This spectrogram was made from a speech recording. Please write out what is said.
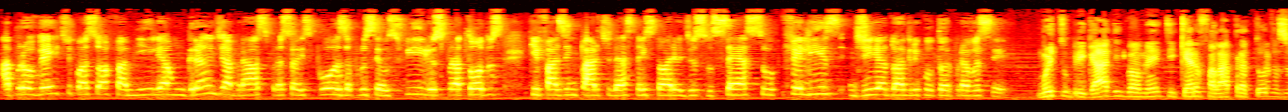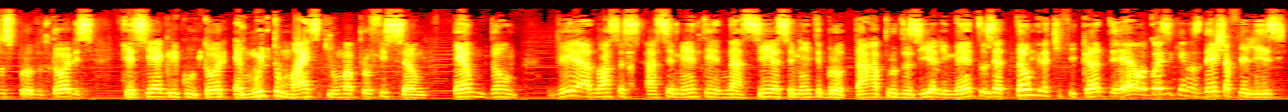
Aproveite com a sua família. Um grande abraço para sua esposa, para os seus filhos, para todos que fazem parte desta história de sucesso. Feliz Dia do Agricultor para você. Muito obrigado, igualmente. Quero falar para todos os produtores que ser agricultor é muito mais que uma profissão, é um dom ver a nossa a semente nascer, a semente brotar, produzir alimentos é tão gratificante, é uma coisa que nos deixa feliz.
